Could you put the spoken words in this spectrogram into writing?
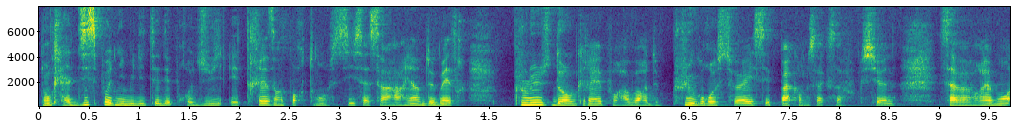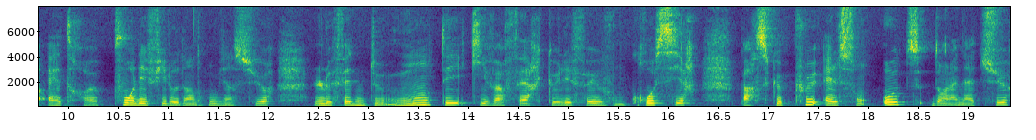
Donc la disponibilité des produits est très important aussi, ça sert à rien de mettre plus d'engrais pour avoir de plus grosses feuilles. C'est pas comme ça que ça fonctionne. Ça va vraiment être euh, pour les philodendrons, bien sûr, le fait de monter qui va faire que les feuilles vont grossir parce que plus elles sont hautes dans la nature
